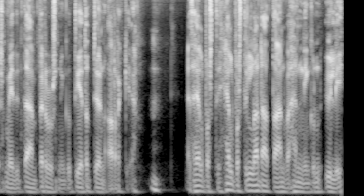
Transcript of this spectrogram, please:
jos mietitään perus niin kuin tietotyön arkea. Mm. Että helposti, helposti ladataan vähän niin kuin yli.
